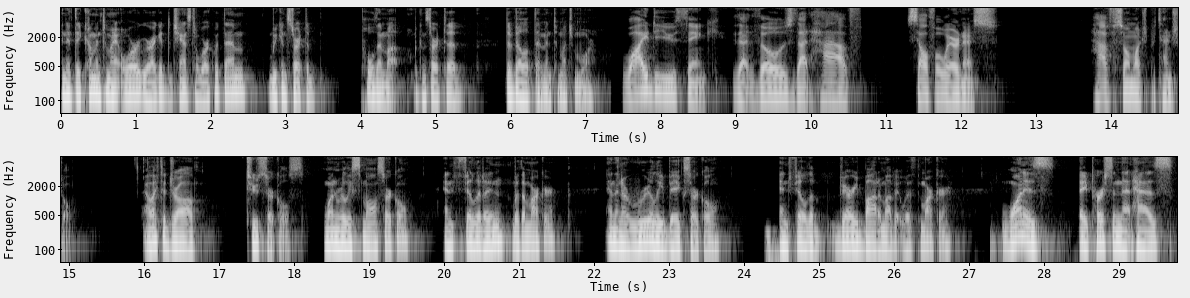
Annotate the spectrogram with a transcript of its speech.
And if they come into my org or I get the chance to work with them, we can start to pull them up. We can start to develop them into much more. Why do you think that those that have self awareness have so much potential? I like to draw two circles one really small circle and fill it in with a marker, and then a really big circle and fill the very bottom of it with marker. One is a person that has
